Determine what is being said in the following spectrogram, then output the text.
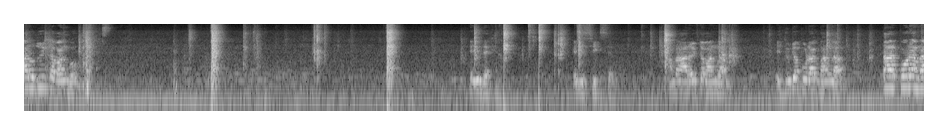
আরও দুইটা ভাঙবো। এই যে দেখেন, এই যে সিক্স আমরা আরও একটা ভাঙলাম, এই দুটো প্রোডাক্ট ভাঙলাম। তারপরে আমরা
